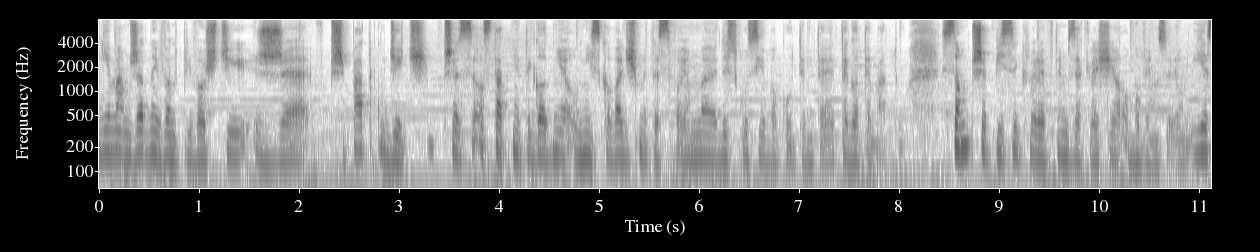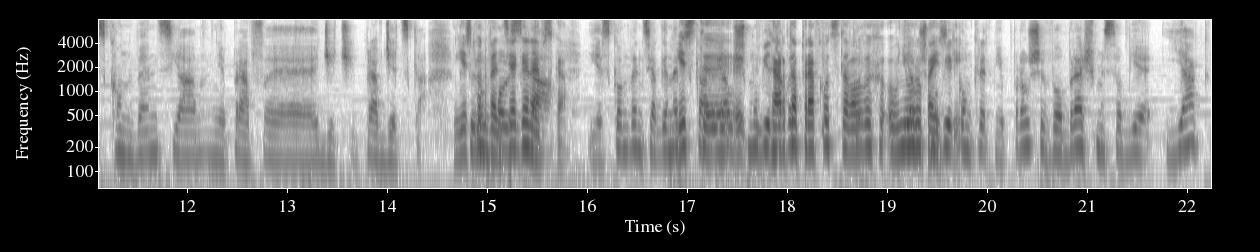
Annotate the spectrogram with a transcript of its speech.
Nie mam żadnej wątpliwości, że w przypadku dzieci przez ostatnie tygodnie ogniskowaliśmy tę swoją e, dyskusję wokół tym, te, tego tematu. Są przepisy, które w tym zakresie obowiązują. Jest konwencja praw e, dzieci, praw dziecka. Jest konwencja genewska. Jest konwencja Jest genewska, ale ja już e, mówię Karta nawet, Praw Podstawowych Unii ja już Europejskiej. mówię konkretnie. Proszę wyobraźmy sobie, jak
